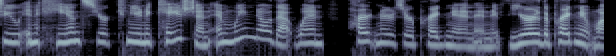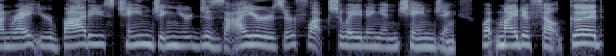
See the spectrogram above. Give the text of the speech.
to enhance your communication. And we know that when partners are pregnant, and if you're the pregnant one, right, your body's changing, your desires are fluctuating and changing. What might have felt good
